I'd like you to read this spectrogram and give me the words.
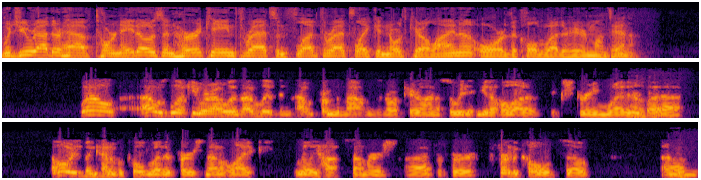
would you rather have tornadoes and hurricane threats and flood threats like in North Carolina, or the cold weather here in Montana? Well, I was lucky where I was. I lived in. I'm from the mountains of North Carolina, so we didn't get a whole lot of extreme weather. Okay. But uh, I've always been kind of a cold weather person. I don't like really hot summers. Uh, I prefer prefer the cold. So, um,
